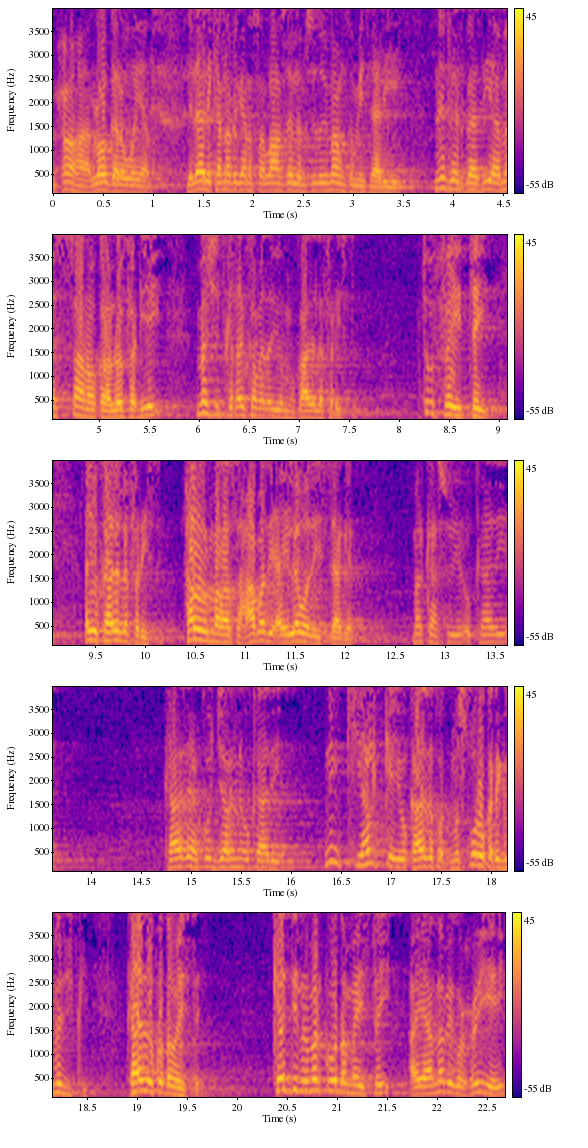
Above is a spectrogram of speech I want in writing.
mxuu aha loo galo weyaan lidalika nabigeena sal lla ly slam siduu imaamka mithaaliyey. Nin reer baadiyaha m saan oo loo fadhiyey masjidka qayb ka ayuu kaadi la fariistay. Faytay ayuu kaadi la fariistay. Hal mara saxaabadii ay la wada istaageen. Markaasuu yidhi ukaadiya kaadida ku jaran ukaadiya ninkii halkay kaadida masquul ka dhig masjidkii kaadida ku dhamaystay kadibna markuu dhammaystay ayaa nabiga wuxuu yidhi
